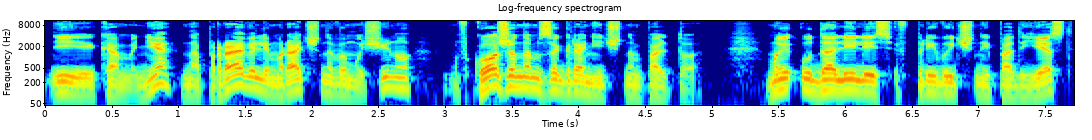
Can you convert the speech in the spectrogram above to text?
и ко мне направили мрачного мужчину в кожаном заграничном пальто. Мы удалились в привычный подъезд,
